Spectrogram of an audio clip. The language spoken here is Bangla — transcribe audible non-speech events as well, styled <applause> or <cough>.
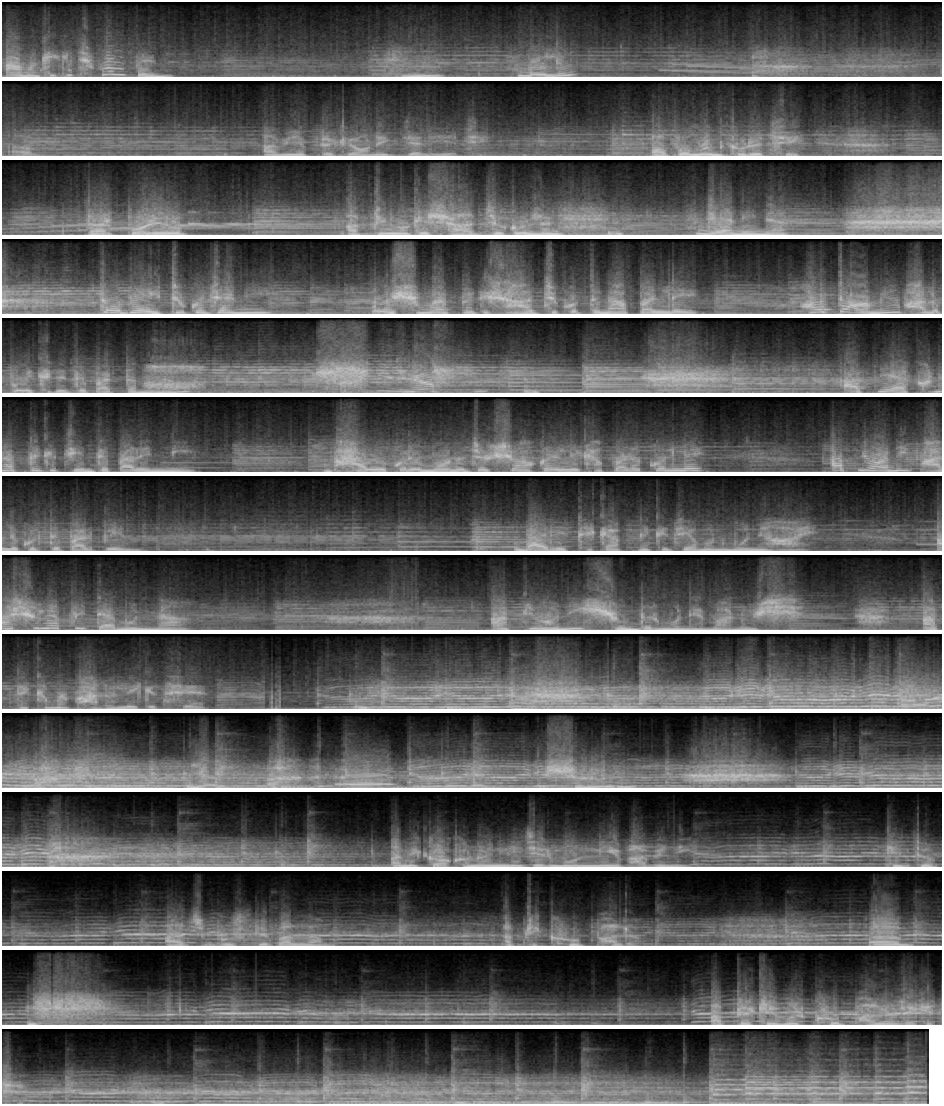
আমাকে কিছু বলবেন? বলুন। আমি আপনাকে অনেক জ্বালিয়েছি অপমান করেছি। তারপরেও আপনি আমাকে সাহায্য করলেন? <laughs> জানি না। তবে এইটুকু জানি ওই সময় আপনাকে সাহায্য করতে না পারলে হয়তো আমিও ভালো পরীক্ষা দিতে পারতাম না। <laughs> Yes! আপনি এখন আপনাকে চিনতে পারেননি। ভালো করে মনোযোগ সহকারে লেখাপড়া করলে আপনি অনেক ভালো করতে পারবেন। বাইরে থেকে আপনাকে যেমন মনে হয় আসলে আপনি তেমন না। আপনি অনেক সুন্দর মনের মানুষ। আপনাকে আমার ভালো লেগেছে। ইয়ে, শুনুন। আমি কখনোই নিজের মন নিয়ে ভাবিনি। কিন্তু আজ বুঝতে পারলাম আপনি খুব ভালো। আপনাকে আমার খুব ভালো লেগেছে।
